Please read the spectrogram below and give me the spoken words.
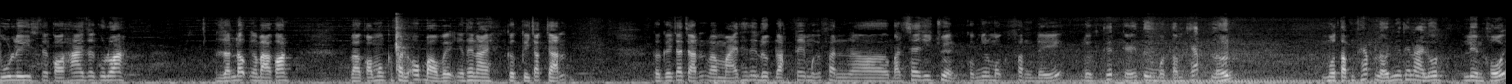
Buli sẽ có hai dây cu loa dẫn động cho bà con và có một cái phần ốp bảo vệ như thế này cực kỳ chắc chắn cực kỳ chắc chắn và máy sẽ được đặt trên một cái phần bán bánh xe di chuyển cũng như một cái phần đế được thiết kế từ một tấm thép lớn. Một tấm thép lớn như thế này luôn liền khối.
